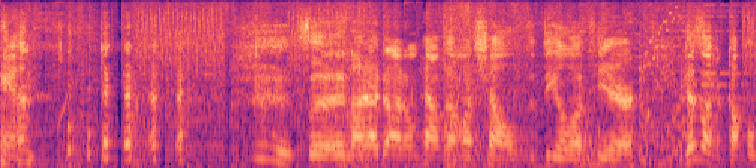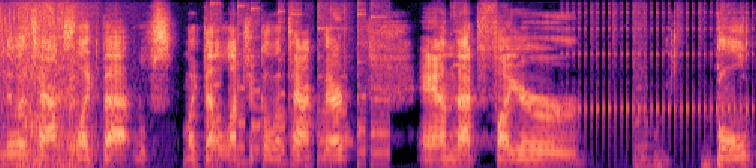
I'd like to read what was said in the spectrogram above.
And... so, and I, I don't have that much health to deal with here. He does have a couple new attacks, like that, whoops, like that electrical attack there, and that fire bolt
